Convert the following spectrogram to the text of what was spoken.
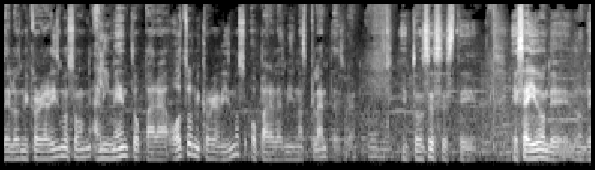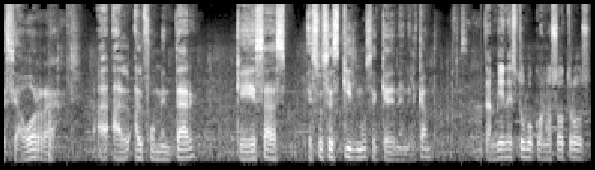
de los microorganismos son alimento para otros microorganismos o para las mismas plantas, ¿verdad? Entonces, este, es ahí donde, donde se ahorra al, fomentar que esas, esos esquilmos se queden en el campo. También estuvo con nosotros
